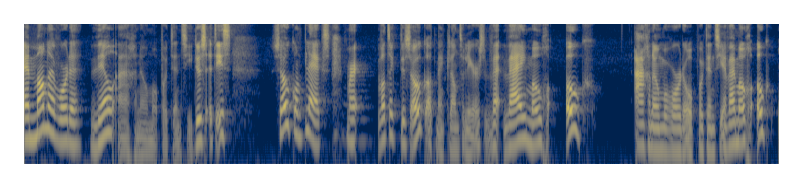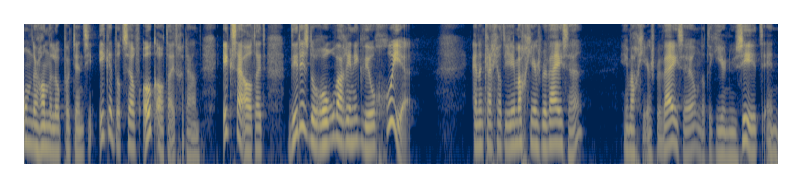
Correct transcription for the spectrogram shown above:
En mannen worden wel aangenomen op potentie. Dus het is zo complex. Maar wat ik dus ook altijd mijn klanten leer, wij, wij mogen ook aangenomen worden op potentie. En wij mogen ook onderhandelen op potentie. Ik heb dat zelf ook altijd gedaan. Ik zei altijd, dit is de rol waarin ik wil groeien. En dan krijg je altijd, je mag je eerst bewijzen. Je mag je eerst bewijzen, omdat ik hier nu zit. En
